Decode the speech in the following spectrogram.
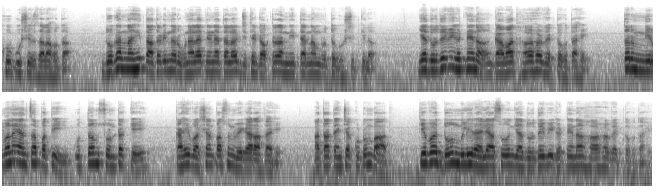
खूप उशीर झाला होता. दोघांनाही तातडीनं रुग्णालयात नेण्यात आलं जिथे डॉक्टरांनी त्यांना मृत घोषित केलं. या दुर्दैवी घटनेनं गावात हळहळ व्यक्त होत आहे. तर निर्मला यांचा पती उत्तम सोनटक्के काही वर्षांपासून वेगळा राहत आहे. आता त्यांच्या कुटुंबात केवळ दोन मुली राहिल्या असून या दुर्दैवी घटनेनं हळहळ व्यक्त होत आहे.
